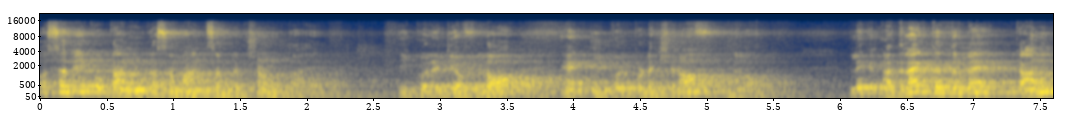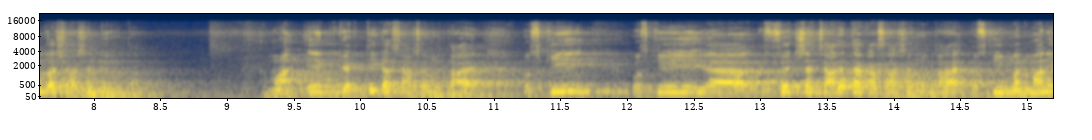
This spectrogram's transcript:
और सभी को कानून का समान संरक्षण होता है। Equality of law and equal protection of law लेकिन अधिनायक तंत्र में कानून का शासन नहीं होता। वहाँ एक व्यक्ति का शासन होता है, उसकी उसकी स्वेच्छाचारिता का शासन होता है, उसकी मनमानी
